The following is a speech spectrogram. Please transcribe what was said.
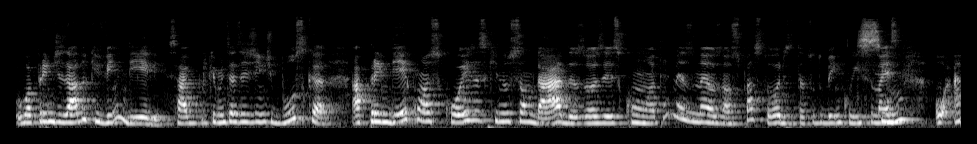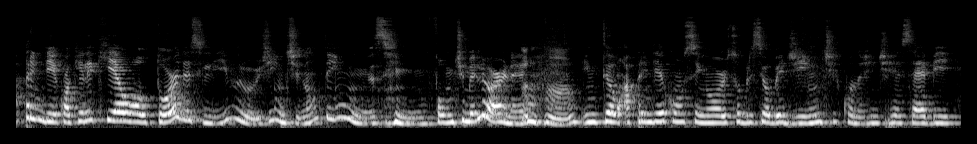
o aprendizado que vem dele, sabe? Porque muitas vezes a gente busca aprender com as coisas que nos são dadas, ou às vezes com até mesmo né, os nossos pastores, e tá tudo bem com isso, Sim. mas aprender com aquele que é o autor desse livro, gente, não tem, assim, fonte melhor, né? Uhum. Então, aprender com o Senhor sobre ser obediente quando a gente recebe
